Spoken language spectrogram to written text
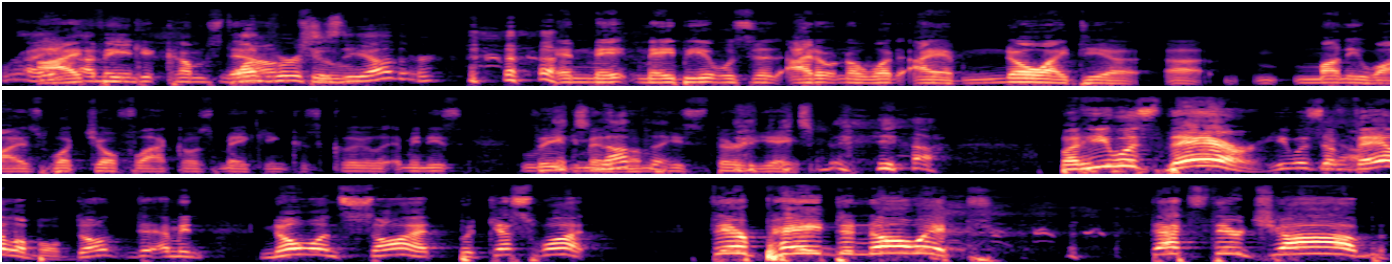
right? I think it comes down one versus to- the other. and may, maybe it was a, I don't know what I have no idea uh, money wise what Joe Flacco's making because clearly I mean he's league it's minimum nothing. he's 38 yeah. but he was there he was available don't I mean no one saw it but guess what they're paid to know it that's their job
